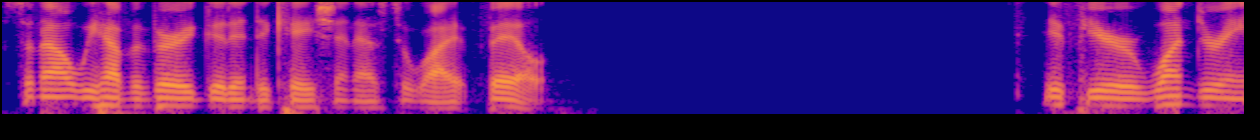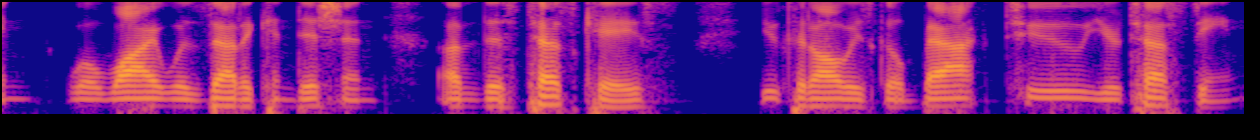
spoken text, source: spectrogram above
So now we have a very good indication as to why it failed. If you're wondering, well, why was that a condition of this test case, you could always go back to your testing.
